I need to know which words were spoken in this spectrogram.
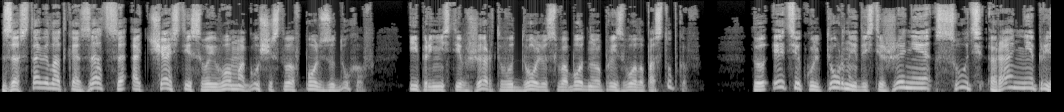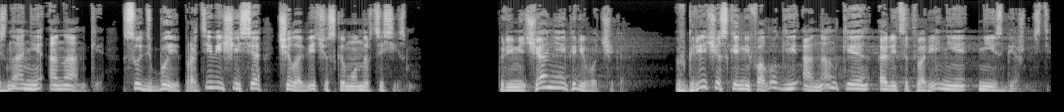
заставило отказаться от части своего могущества в пользу духов и принести в жертву долю свободного произвола поступков, то эти культурные достижения — суть раннее признание Ананки, судьбы, противящейся человеческому нарциссизму. Примечание переводчика. В греческой мифологии Ананке — олицетворение неизбежности.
